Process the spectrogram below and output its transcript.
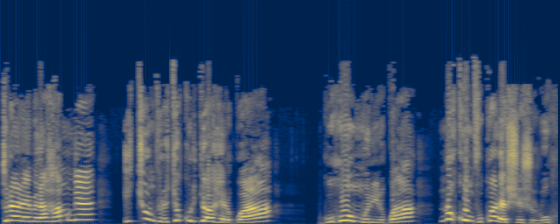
turarebera hamwe icyumviro cyo kuryoherwa guhumurirwa no kumva ukoresheje uruhu.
